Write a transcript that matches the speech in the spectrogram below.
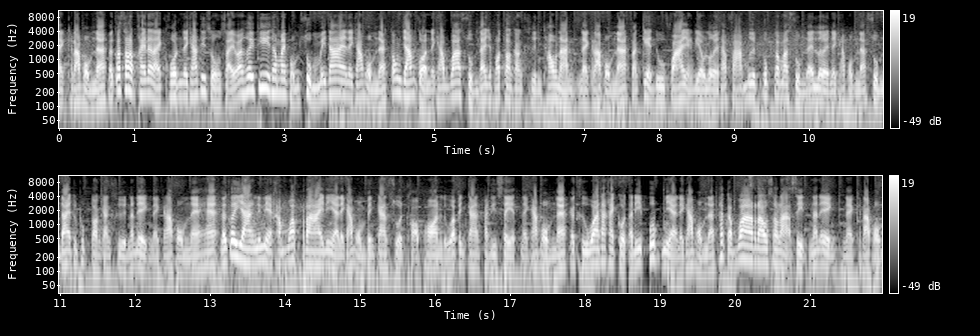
นะครับผมนะ แล้วก็สำหรับใครหลายๆคนนะครับที่สงสัยว่าเฮ้ยพี่ทำไมผมสุ่มไม่ได้นะครับผมนะต้องย้ำก่อนนะครับว่าสุ่มได้เฉพาะตอนกลางคืนเท่านั้นนะครับผมนะสังเกตดูฟ้าอย่างเดียวเลยถ้าฟ้ามืดปุ๊บก็มาสุ่มได้เลยนะครับผมนะสุ่มได้ทุกๆ ตอนกลางคืนนั่นเองนะครับผมนะฮะแล้วก็อย่างหนึงเนี่ยคำว่าปลายเนี่ยนะครับผมเป็นการสวดขอพรหรือว่าเป็นการปฏิเสธนะครับผมนะก็คือว่าถ้าใครกดอันนี้ปุ๊บเนี่ยนะครับผมนะเท่ากับว่าเราสละสิทธิ์นั่นเองนะครับผม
